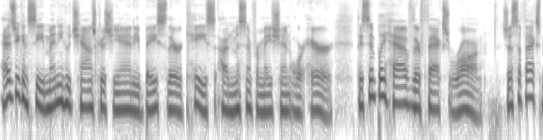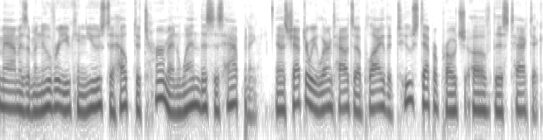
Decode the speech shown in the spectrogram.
As you can see, many who challenge Christianity base their case on misinformation or error. They simply have their facts wrong. Just the facts, ma'am, is a maneuver you can use to help determine when this is happening. In this chapter, we learned how to apply the two step approach of this tactic.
